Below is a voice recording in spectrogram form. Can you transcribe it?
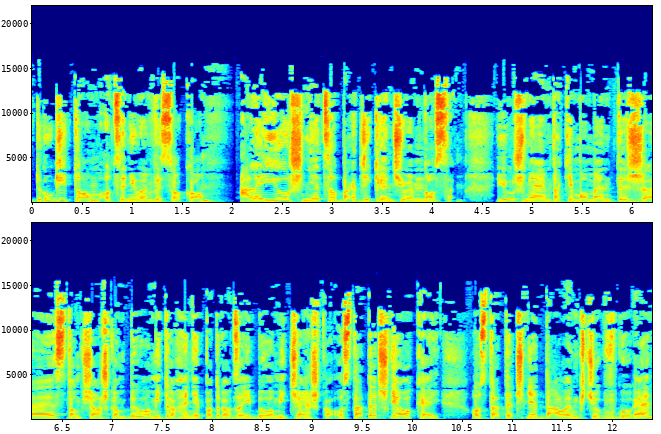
Drugi tom oceniłem wysoko, ale już nieco bardziej kręciłem nosem. Już miałem takie momenty, że z tą książką było mi trochę nie po drodze i było mi ciężko. Ostatecznie okej, okay. ostatecznie dałem kciuk w górę.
